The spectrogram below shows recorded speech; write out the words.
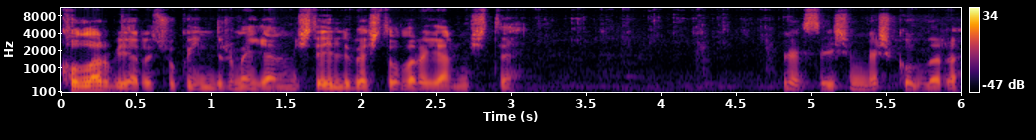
Kollar bir ara çok indirime gelmişti. 55 dolara gelmişti. PlayStation 5 kolları.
